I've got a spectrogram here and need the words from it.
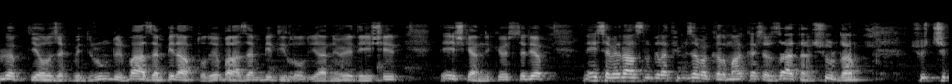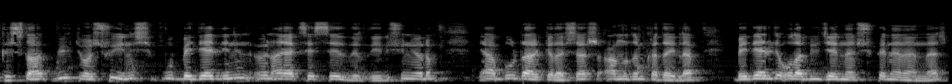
löp diye olacak bir durum değil. Bazen bir hafta oluyor bazen bir yıl oluyor. Yani öyle değişir. Değişkenlik gösteriyor. Neyse velhasıl grafiğimize bakalım arkadaşlar. Zaten şuradan şu çıkışla büyük ihtimal şu iniş bu bedellinin ön ayak sesleridir diye düşünüyorum. Ya burada arkadaşlar anladığım kadarıyla bedelli olabileceğinden şüphelenenler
